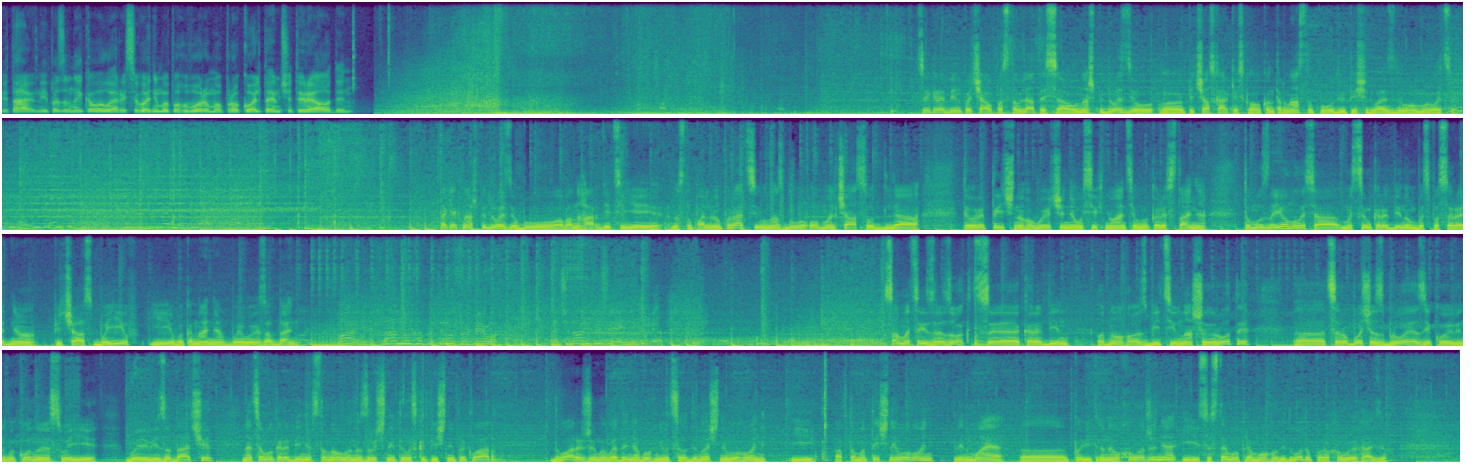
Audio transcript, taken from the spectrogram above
Вітаю, мій позивний Кавалер. І сьогодні ми поговоримо про Кольт М4А1. Цей карабін почав поставлятися у наш підрозділ е, під час харківського контрнаступу у 2022 році. Так як наш підрозділ був у авангарді цієї наступальної операції, у нас було обмаль часу для теоретичного вивчення усіх нюансів використання. Тому знайомилися ми з цим карабіном безпосередньо під час боїв і виконання бойових завдань. Парни, нам нужно протянуться вперед. Начинаем движение. Саме цей зразок це карабін одного з бійців нашої роти. Е, Це робоча зброя, з якою він виконує свої бойові задачі. На цьому карабіні встановлено зручний телескопічний приклад, два режими ведення вогню це одиночний вогонь і автоматичний вогонь. Він має е, повітряне охолодження і систему прямого відводу порохових газів.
